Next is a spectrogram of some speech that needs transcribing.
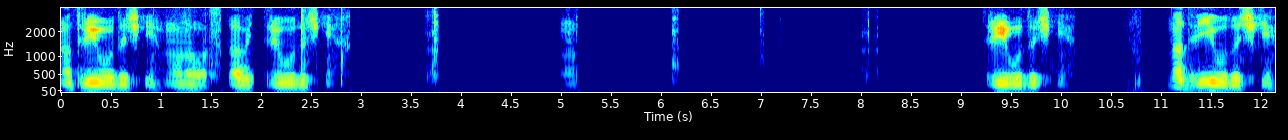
На три удочки. Воно от ставить три удочки. Три удочки. На дві удочки.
